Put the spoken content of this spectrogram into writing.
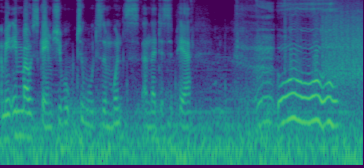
I mean, in most games, you walk towards them once and they disappear.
